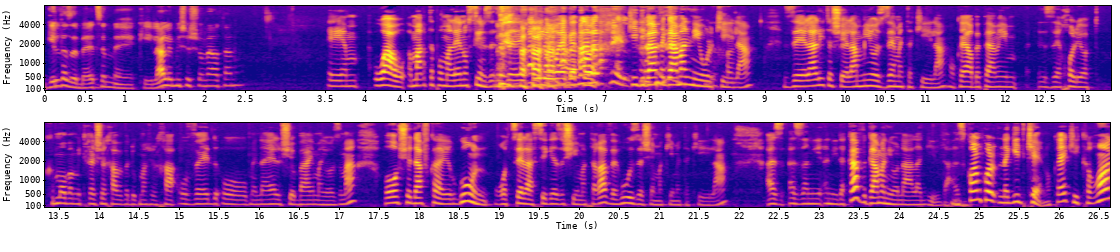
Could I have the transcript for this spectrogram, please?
גילדה זה בעצם אה, קהילה למי ששומע אותנו? אמ, וואו, אמרת פה מלא נושאים, זה, זה כאילו רגע, כל- נתחיל? כי דיברת גם על ניהול קהילה. זה העלה לי את השאלה מי יוזם את הקהילה, אוקיי? הרבה פעמים זה יכול להיות, כמו במקרה שלך ובדוגמה שלך, עובד או מנהל שבא עם היוזמה, או שדווקא הארגון רוצה להשיג איזושהי מטרה והוא זה שמקים את הקהילה. אז, אז אני, אני דקה וגם אני עונה על הגילדה. אז קודם כל נגיד כן, אוקיי? כעיקרון,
